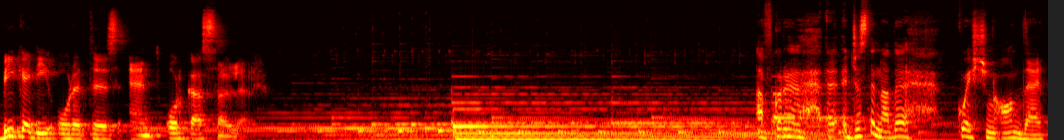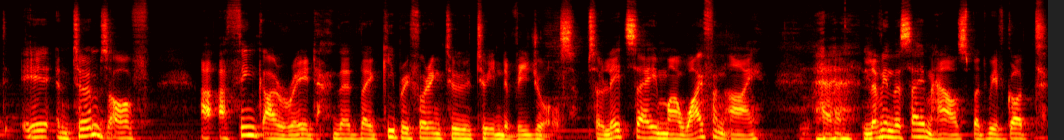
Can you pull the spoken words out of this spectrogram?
BKD Auditors and Orka Solar. I've got a, a, just another question on that. In terms of, I think I read that they keep referring to, to individuals. So let's say my wife and I live in the same house, but we've got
